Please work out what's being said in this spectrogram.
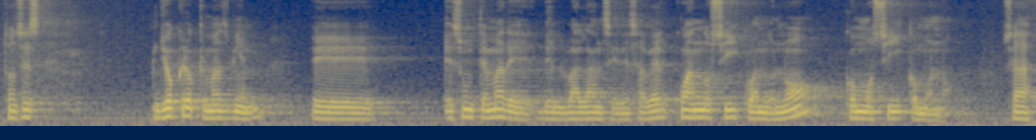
Entonces, yo creo que más bien eh, es un tema del balance, de saber cuándo sí, cuándo no, cómo sí, cómo no. O sea,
